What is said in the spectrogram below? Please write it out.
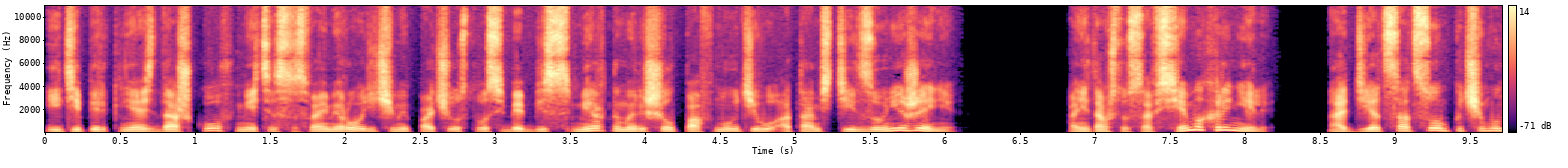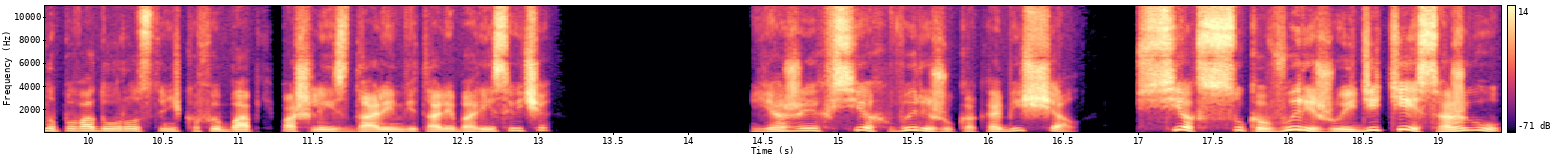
И теперь князь Дашков вместе со своими родичами почувствовал себя бессмертным и решил пофнуть его отомстить за унижение. Они там что, совсем охренели? А дед с отцом почему на поводу у родственников и бабки пошли и сдали им Виталия Борисовича? Я же их всех вырежу, как обещал. Всех, сука, вырежу и детей сожгу.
